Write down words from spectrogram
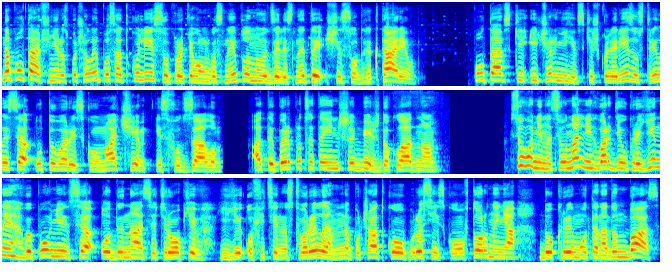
На Полтавщині розпочали посадку лісу. Протягом весни планують заліснити 600 гектарів. Полтавські і чернігівські школярі зустрілися у товариському матчі із футзалу. А тепер про це та інше більш докладно. Сьогодні Національній гвардії України виповнюється 11 років. Її офіційно створили на початку російського вторгнення до Криму та на Донбас.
